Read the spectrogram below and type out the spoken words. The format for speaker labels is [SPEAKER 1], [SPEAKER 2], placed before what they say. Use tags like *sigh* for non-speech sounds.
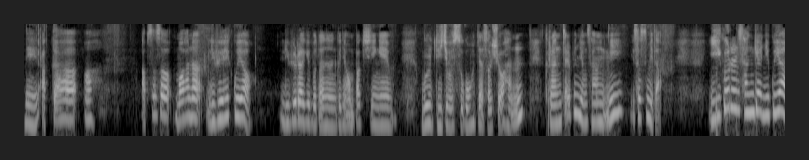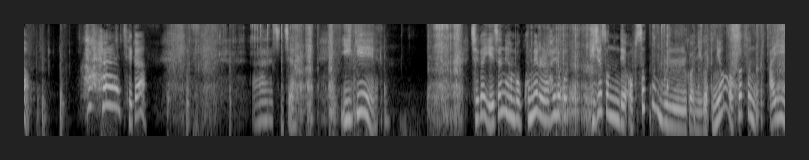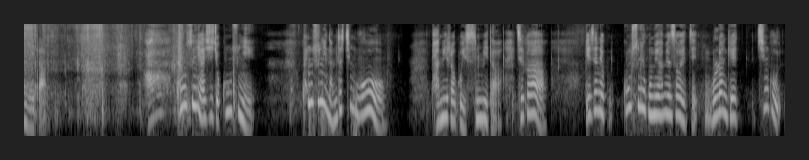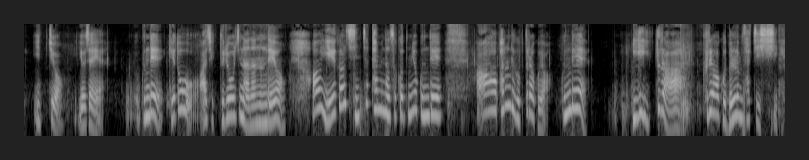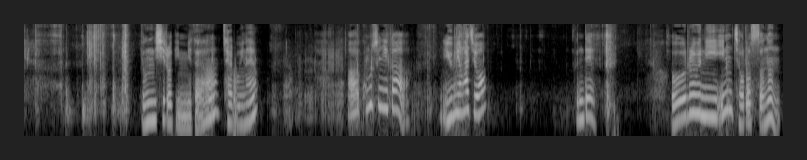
[SPEAKER 1] 네, 아까 어, 앞서서 뭐 하나 리뷰했고요. 리뷰라기보다는 그냥 언박싱에 물 뒤집어 쓰고 혼자서 쇼한 그런 짧은 영상이 있었습니다. 이거를 산 게 아니고요. 하하, 제가 아, 진짜 이게 제가 예전에 한번 구매를 하려고 뒤졌었는데 없었던 물건이거든요. 없었던 아이입니다. 아, 콩순이 아시죠? 콩순이. 콩순이 남자친구 밤이라고 있습니다. 제가 예전에 콩순이 구매하면서 이제 물론 걔 친구 있죠. 여자애. 근데 걔도 아직 들여오진 않았는데요. 아, 얘가 진짜 탐이 났었거든요. 근데 아, 파는 데가 없더라고요. 근데 이게 있더라. 그래갖고 널름 샀지, 씨. 영시럽입니다. 잘 보이나요? 아, 콩순이가 유명하죠? 근데 어른이인 저로서는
